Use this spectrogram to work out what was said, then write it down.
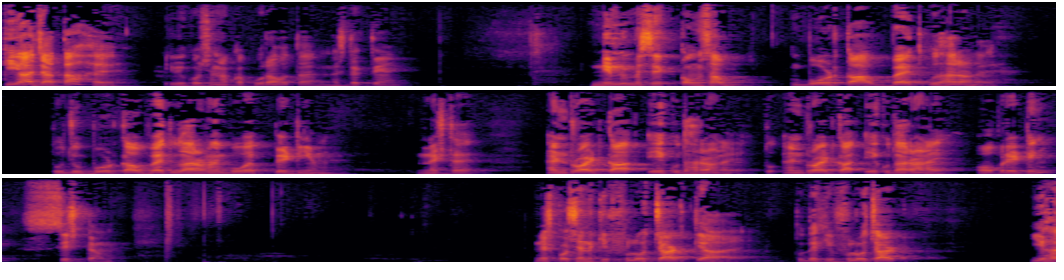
किया जाता है। ये भी क्वेश्चन आपका पूरा होता है, नेक्स्ट देखते हैं। निम्न में से कौन सा बोर्ड का वैध उदाहरण है? तो जो बोर्ड का वैध उदाहरण है वो है पेटीएम नेक्स्ट है। एंड्रॉयड का एक उदाहरण है तो एंड्रॉयड का एक उदाहरण है ऑपरेटिंग सिस्टम नेक्स्ट क्वेश्चन है कि फ्लो चार्ट क्या है? तो देखिए फ्लो चार्ट यह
